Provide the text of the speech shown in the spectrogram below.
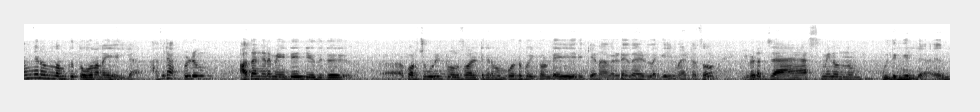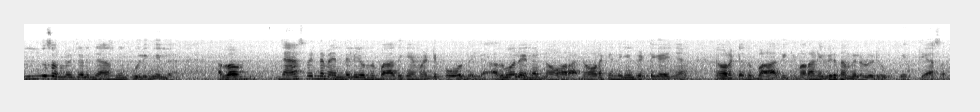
അങ്ങനെയൊന്നും നമുക്ക് തോന്നണേ ഇല്ല അവരപ്പോഴും അതങ്ങനെ മെയിന്റെയിൻ ചെയ്തിട്ട് കുറച്ചുകൂടി ക്ലോസ് ആയിട്ട് ഇങ്ങനെ മുമ്പോട്ട് പോയിക്കൊണ്ടേ ഇരിക്കുകയാണ് അവരുടേതായിട്ടുള്ള ഗെയിമായിട്ട് സോ ഇവിടെ ജാസ്മിൻ ഒന്നും കുലുങ്ങില്ല. എന്ത് സംഭവിച്ചാലും ജാസ്മിൻ കുലുങ്ങില്ല. അപ്പം ജാസ്മിന്റെ മെന്റലി ഒന്നും ബാധിക്കാൻ വേണ്ടി പോകുന്നില്ല. അതുപോലെയല്ല നോറ നോറയ്ക്ക് എന്തെങ്കിലും കിട്ടിക്കഴിഞ്ഞാൽ നോറയ്ക്ക് അത് ബാധിക്കും. അതാണ് ഇവർ തമ്മിലുള്ളൊരു വ്യത്യാസം.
